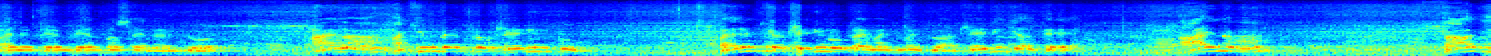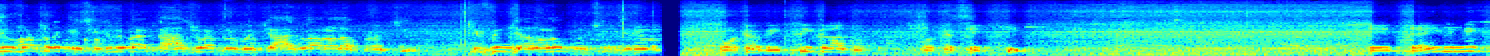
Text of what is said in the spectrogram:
పైలట్ ఏం పేరు బస్ ఆయన అడిగేవారు ఆయన హకీంపేటలో ట్రైనింగ్కు డైరెక్ట్గా ట్రైనింగ్ ఉంటాయి మంచి మంచి ఆ ట్రైనింగ్కి వెళ్తే ఆయన తాజ్ హోటల్కి సికింద్రాబాద్ తాజ్ హోటల్కి వచ్చి ఆదివారాలు అప్పుడు వచ్చి టిఫిన్ జనంలో కూర్చుని తిరిగి ఒక వ్యక్తి కాదు ఒక శక్తి. A dynamic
